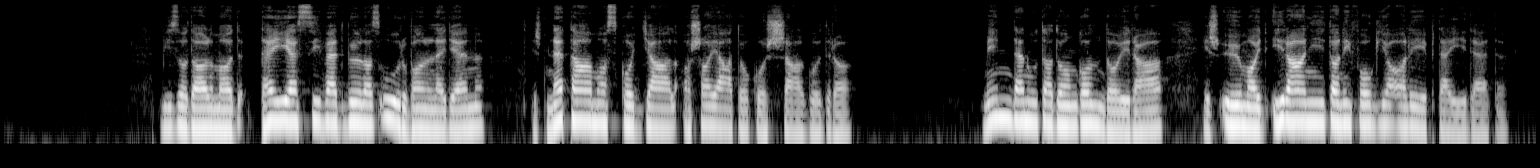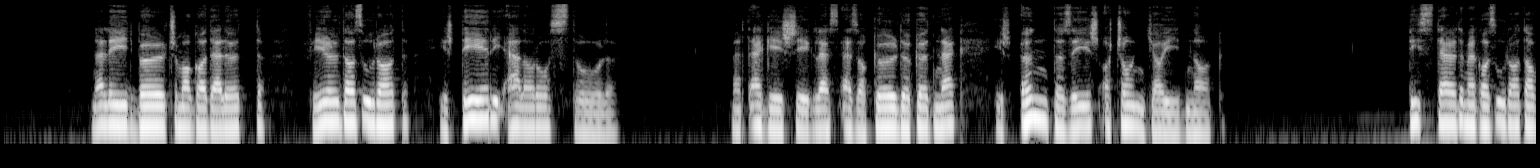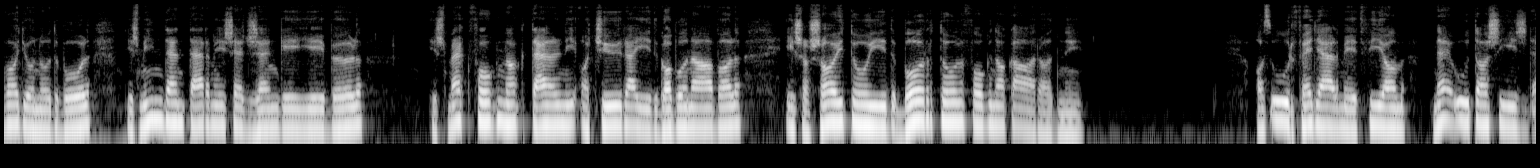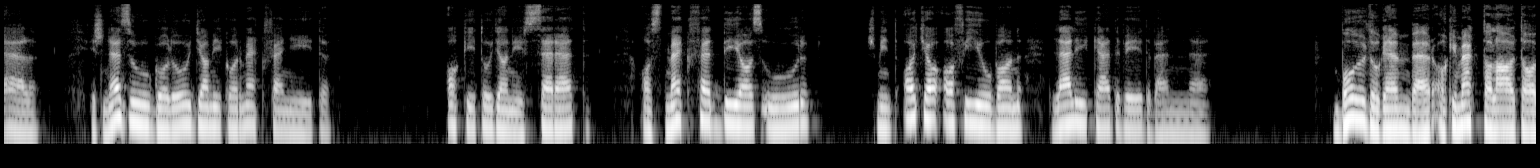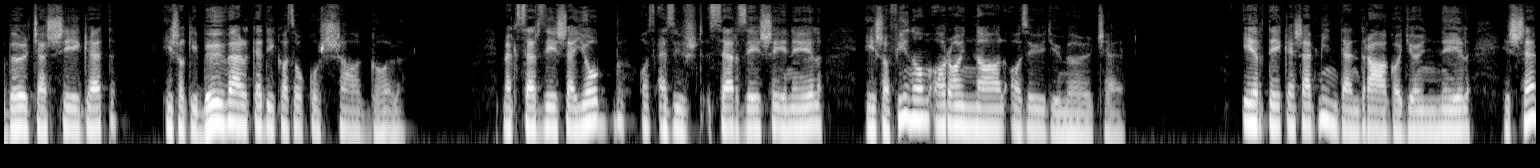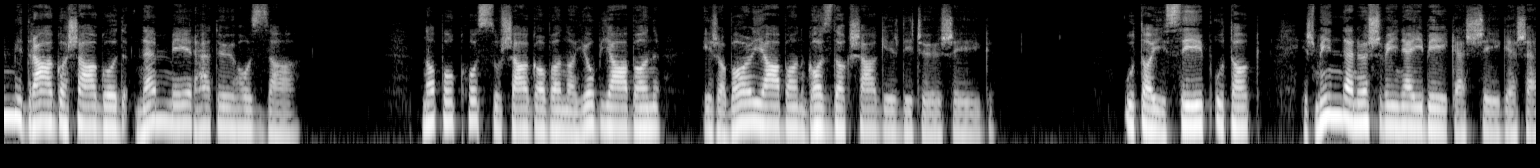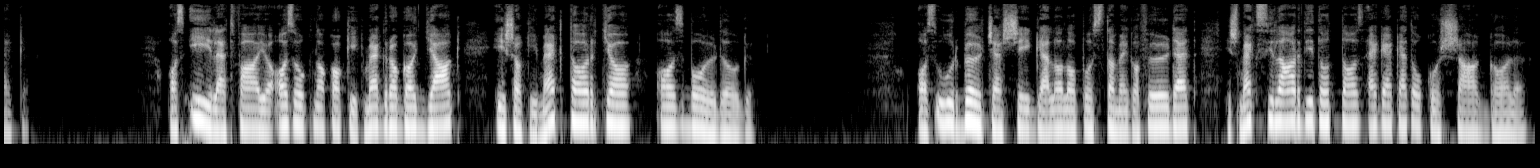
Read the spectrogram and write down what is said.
Bizodalmad teljes szívedből az Úrban legyen, és ne támaszkodjál a saját okosságodra. Minden utadon gondolj rá, és ő majd irányítani fogja a lépteidet. Ne légy bölcs magad előtt, féld az urat, és téri el a rossztól. Mert egészség lesz ez a köldöködnek, és öntözés a csontjaidnak. Tiszteld meg az urat a vagyonodból, és minden termésed zsengéjéből, és meg fognak telni a csőreid gabonával, és a sajtóid bortól fognak áradni. Az Úr fegyelmét, fiam, ne utasítsd el, és ne zúgolódj, amikor megfenyít. Akit ugyanis szeret, azt megfeddi az Úr, s mint atya a fiúban leli kedvét benne. Boldog ember, aki megtalálta a bölcsességet, és aki bővelkedik az okossággal. Megszerzése jobb az ezüst szerzésénél, és a finom aranynál az ő gyümölcse. Értékesebb minden drága gyöngynél, és semmi drágaságod nem mérhető hozzá. Napok hosszúsága van a jobbjában, és a baljában gazdagság és dicsőség. Utai szép utak, és minden ösvényei békességesek. Az élet fája azoknak, akik megragadják, és aki megtartja, az boldog. Az Úr bölcsességgel alapozta meg a földet, és megszilárdította az egeket okossággal.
